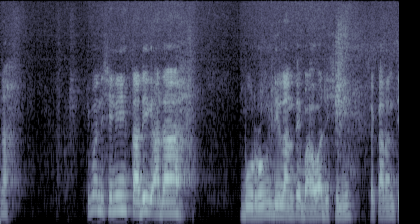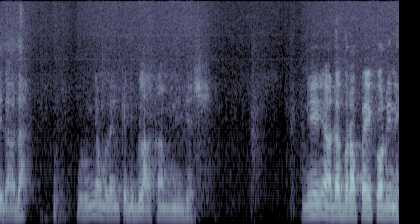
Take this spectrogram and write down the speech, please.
nah cuman di sini tadi ada burung di lantai bawah di sini sekarang tidak ada burungnya melengket di belakang ini guys ini ada berapa ekor ini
